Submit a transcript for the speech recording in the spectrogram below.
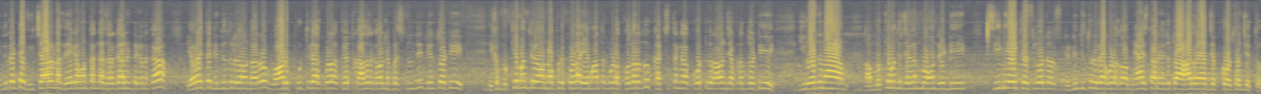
ఎందుకంటే విచారణ వేగవంతంగా జరగాలంటే కనుక ఎవరైతే నిందితులుగా ఉన్నారో వారు పూర్తిగా కూడా కోర్టుకు హాజరు కావాల్సిన పరిస్థితి ఉంది. దీంతో ఇక ముఖ్యమంత్రిగా ఉన్నప్పుడు కూడా ఏమాత్రం కూడా కుదరదు. ఖచ్చితంగా కోర్టుకు రావాలని చెప్పడంతో ఈ రోజున ముఖ్యమంత్రి జగన్మోహన్ రెడ్డి సిబిఐ కేసులో నిందితుడిగా కూడా ఒక న్యాయస్థానం ఎదుట హాజరయ్యాలని చెప్పుకోవచ్చు రంజిత్.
